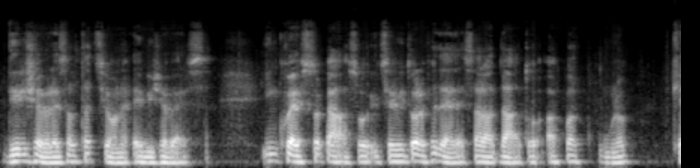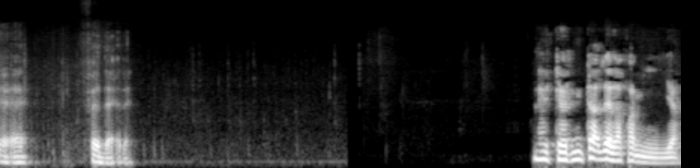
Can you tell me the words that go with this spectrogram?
di ricevere l'esaltazione e viceversa. In questo caso il servitore fedele sarà dato a qualcuno che è fedele. L'eternità della famiglia.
